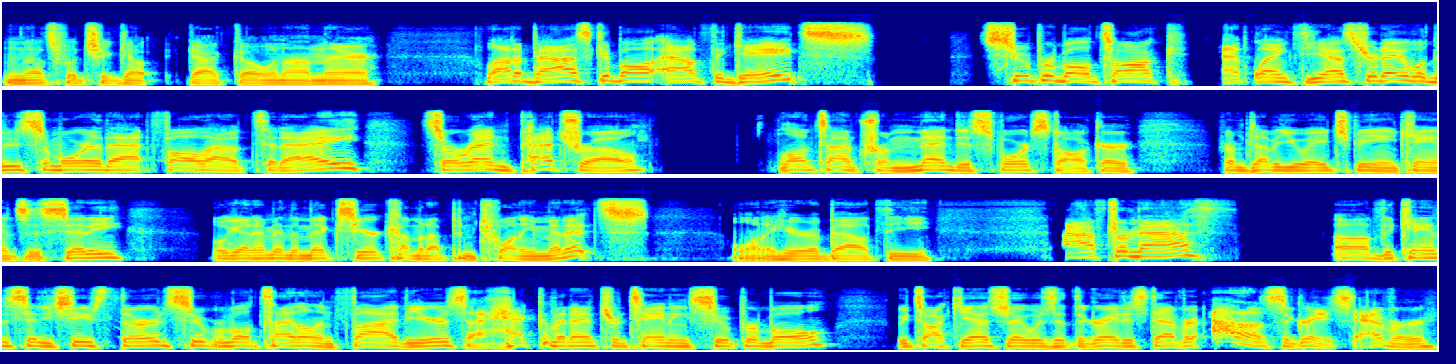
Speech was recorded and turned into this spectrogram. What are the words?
And that's what you got going on there. A lot of basketball out the gates. Super Bowl talk at length yesterday. We'll do some more of that fallout today. Soren Petro, longtime tremendous sports talker from WHB in Kansas City. We'll get him in the mix here coming up in 20 minutes. I want to hear about the aftermath of the Kansas City Chiefs' third Super Bowl title in five years. A heck of an entertaining Super Bowl. We talked yesterday. Was it the greatest ever? I don't know. It's the greatest ever,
